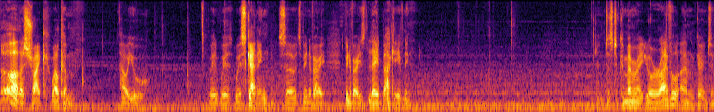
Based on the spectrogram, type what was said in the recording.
Oh, the Shrike. Welcome. How are you? We're, we're, we're scanning, so it's been a very it's been a very laid back evening. And just to commemorate your arrival, I'm going to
